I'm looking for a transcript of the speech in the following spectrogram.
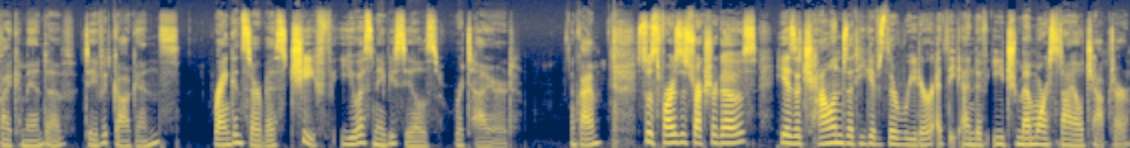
By command of David Goggins, rank and service, Chief, U.S. Navy SEALs, retired. Okay. So, as far as the structure goes, he has a challenge that he gives the reader at the end of each memoir style chapter.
